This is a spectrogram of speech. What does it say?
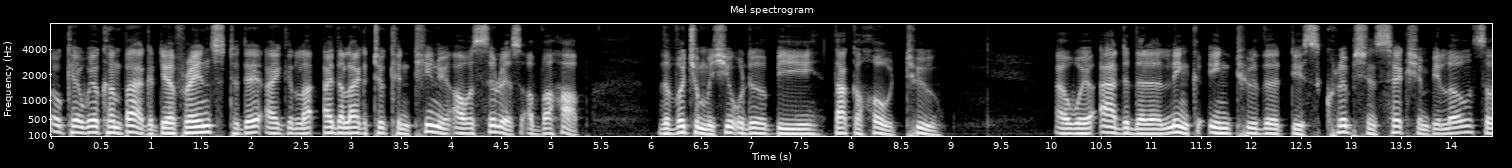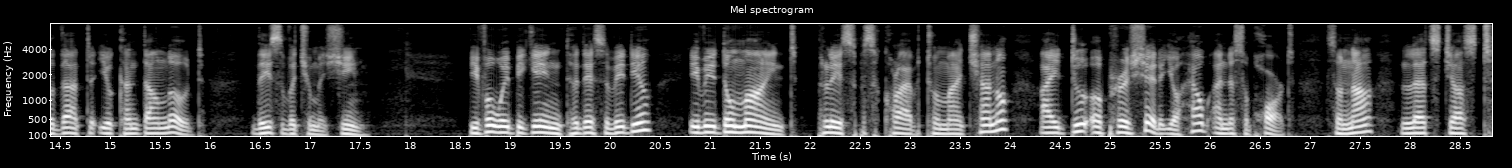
Okay, welcome back, dear friends. Today I'd, li- I'd like to continue our series of VHAP. The virtual machine would be Darkhold 2. I will add the link into the description section below so that you can download this virtual machine. Before we begin today's video, if you don't mind, please subscribe to my channel. I do appreciate your help and support. So now let's just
